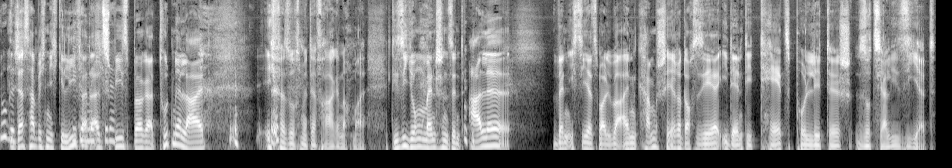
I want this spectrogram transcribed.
logisch. das habe ich nicht geliefert als wieder- Spießbürger. Tut mir leid. Ich versuch's mit der Frage noch mal. Diese jungen Menschen sind alle wenn ich sie jetzt mal über einen Kamm schere, doch sehr identitätspolitisch sozialisiert.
